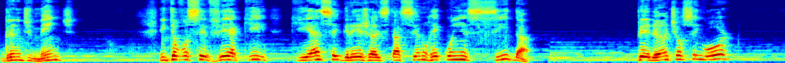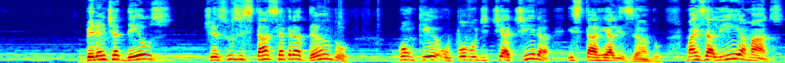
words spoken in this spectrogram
grandemente. Então você vê aqui que essa igreja está sendo reconhecida perante ao Senhor, perante a Deus. Jesus está se agradando com que o povo de Tiatira está realizando. Mas ali, amados,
